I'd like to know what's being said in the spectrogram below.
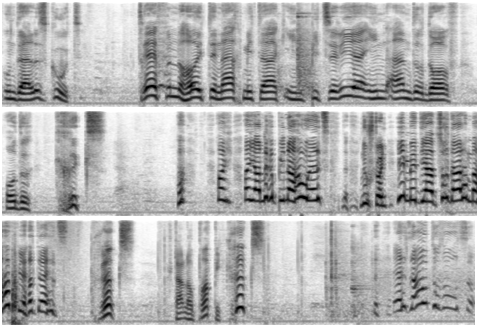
und alles gut. Treffen heute Nachmittag in Pizzeria in Anderdorf oder Krux. Ai, ai andere pinauels. Nu stoin immediat zo da la mafia dels. Krux? Staat nou papi, Krux? Els autos also.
